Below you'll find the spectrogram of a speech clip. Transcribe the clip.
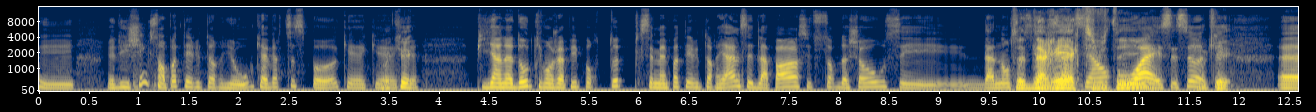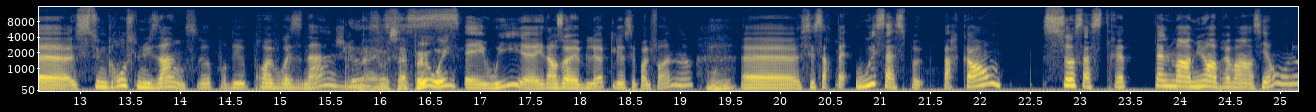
et il y a des chiens qui sont pas territoriaux, qui avertissent pas, que- que- Ok. que- Puis il y en a d'autres qui vont japper pour tout, puis que c'est même pas territorial, c'est de la peur, c'est toutes sortes de choses, c'est non C'est de la réactivité. Ouais, c'est ça. tu OK. sais. Euh, c'est une grosse nuisance là, pour, des, pour un voisinage. Là. Ben, ça peut, oui. Et oui, euh, et dans un bloc, c'est pas le fun. Mhm. Euh, c'est certain. Oui, ça se peut. Par contre, ça, ça se traite tellement mieux en prévention. Là.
